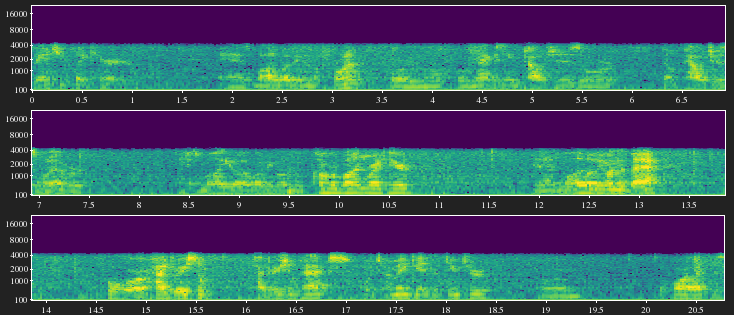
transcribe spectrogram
Banshee plate carrier. It has MOLLE webbing in the front for you know for magazine pouches or dump pouches or whatever. It has MOLLE uh, webbing on the cummerbund right here. It has MOLLE webbing on the back for hydration hydration packs, which I may get in the future. Um, so far, I like this.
